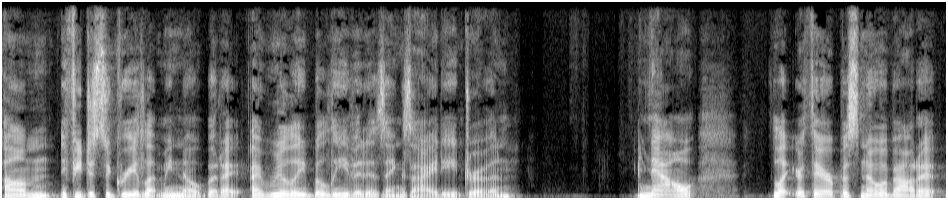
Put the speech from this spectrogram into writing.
Um, if you disagree let me know but I, I really believe it is anxiety driven. Now let your therapist know about it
